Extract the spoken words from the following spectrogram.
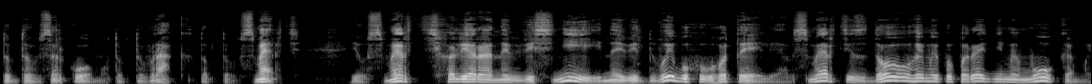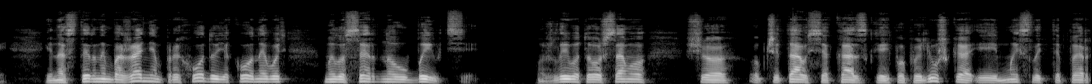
тобто в саркому, тобто в рак, тобто в смерть. І в смерть холєра не в вісні і не від вибуху в готелі, а в смерті з довгими попередніми муками і настирним бажанням приходу якого-небудь милосердного убивці. Можливо, того ж самого, що обчитався казки Попелюшка і мислить тепер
